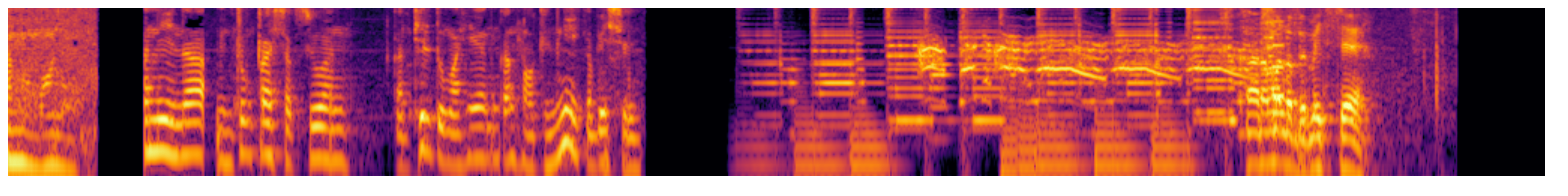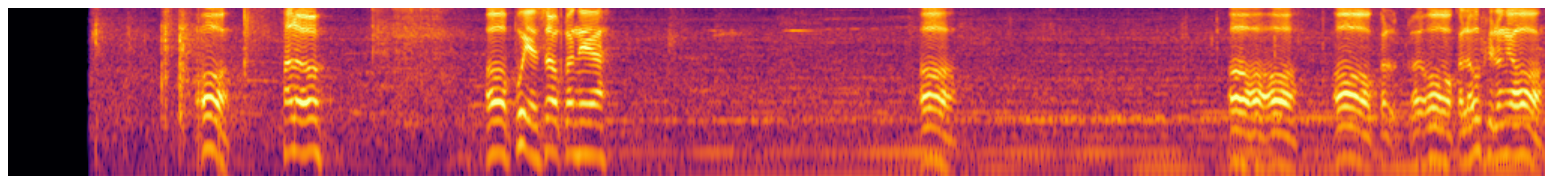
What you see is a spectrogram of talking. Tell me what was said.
am mo na. Ani na min trung trai sak chuan kan thil tu ma hian kan hlot lin ngai ka be se 사람 말로 몇 메시지? 어, 할로. 어, 부에서 꺼내야. 어. 어, 어, 어. 어, 어, 갈로 필요해. 어.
